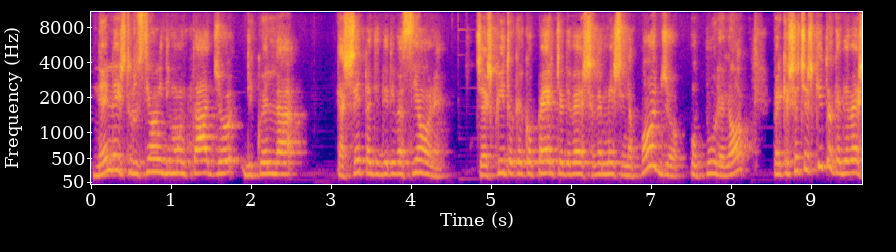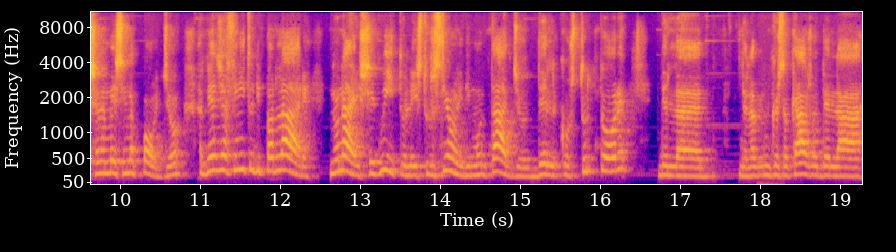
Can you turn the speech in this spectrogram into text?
nelle istruzioni di montaggio di quella cassetta di derivazione c'è scritto che il coperchio deve essere messo in appoggio oppure no? Perché se c'è scritto che deve essere messo in appoggio, abbiamo già finito di parlare, non hai seguito le istruzioni di montaggio del costruttore, del- della- in questo caso della-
